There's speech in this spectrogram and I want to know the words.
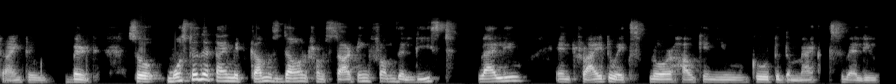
trying to build. So most of the time, it comes down from starting from the least value and try to explore how can you go to the max value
